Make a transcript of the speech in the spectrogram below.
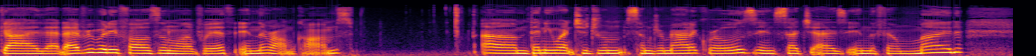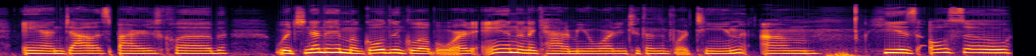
guy that everybody falls in love with in the rom coms. Um, then he went to dr- some dramatic roles in such as in the film Mud and Dallas Buyers Club, which netted him a Golden Globe Award and an Academy Award in 2014. Um, he is also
